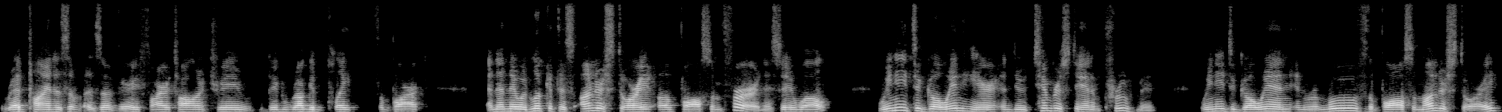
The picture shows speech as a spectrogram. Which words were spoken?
Red pine is a, is a very fire tolerant tree, big rugged plate for bark. And then they would look at this understory of balsam fir and they say, well, we need to go in here and do timber stand improvement. We need to go in and remove the balsam understory.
